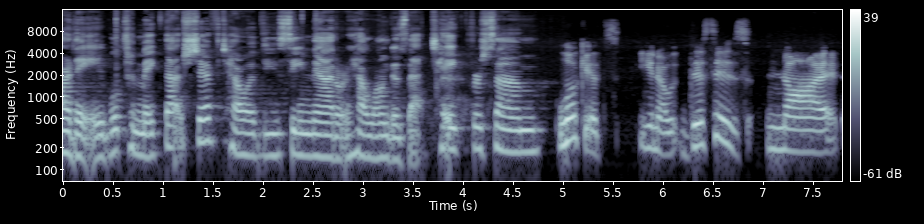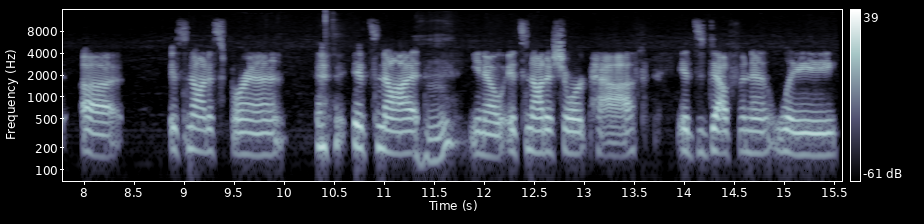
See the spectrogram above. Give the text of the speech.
are they able to make that shift? How have you seen that or how long does that take for some? Look, it's, you know, this is not, uh, it's not a sprint. it's not, mm-hmm. you know, it's not a short path. It's definitely,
